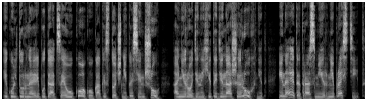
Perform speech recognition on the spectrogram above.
И культурная репутация Укоку как источника Синшу, а не родины хитодинаши, рухнет, и на этот раз мир не простит.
